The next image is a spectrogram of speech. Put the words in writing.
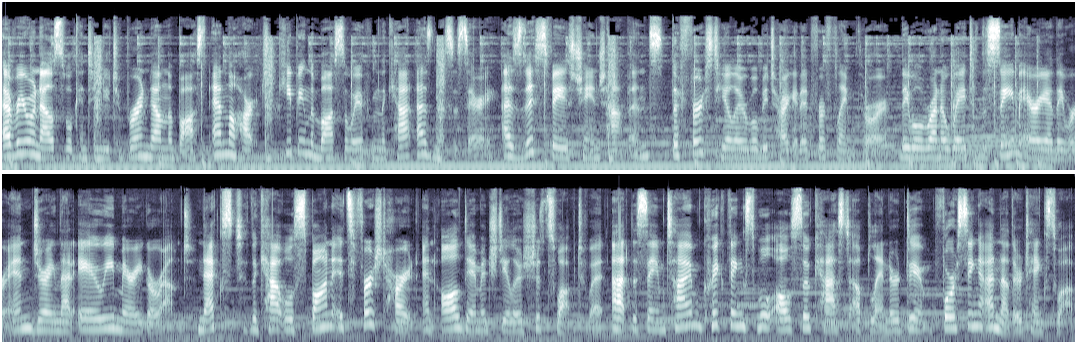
Everyone else will continue to burn down the boss and the heart, keeping the boss away from the cat as necessary. As this phase change happens, the first healer will be targeted for Flamethrower. They will run away to the same area they were in during that AoE merry-go-round. Next, the cat will spawn its first heart and all damage dealers should swap to it. At the same time, Quickthinx will also cast Uplander Doom, forcing another tank swap.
